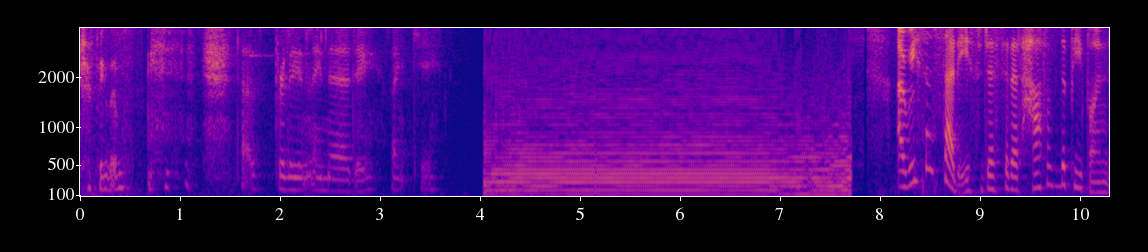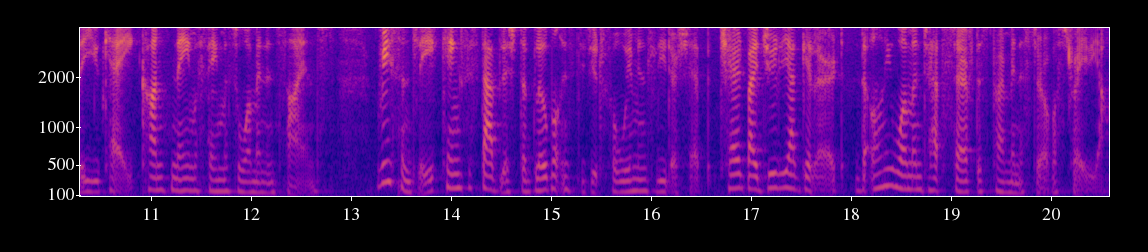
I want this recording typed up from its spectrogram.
tripping them. That's brilliantly nerdy. Thank you. a recent study suggested that half of the people in the UK can't name a famous woman in science. Recently, King's established the Global Institute for Women's Leadership, chaired by Julia Gillard, the only woman to have served as Prime Minister of Australia.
